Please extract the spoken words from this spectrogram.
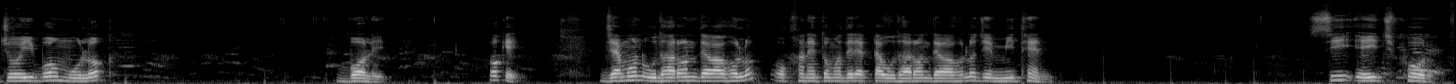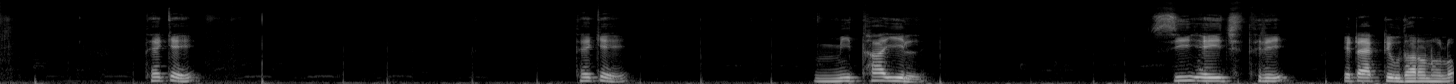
জৈবমূলক বলে। ওকে, যেমন উদাহরণ দেওয়া হলো, ওখানে তোমাদের একটা উদাহরণ দেওয়া হলো যে মিথেন সিএইচ ফোর থেকে থেকে মিথাইল সিএইচ থ্রি এটা একটি উদাহরণ হলো,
